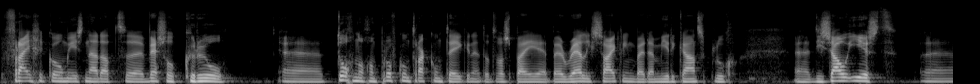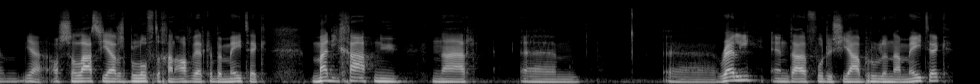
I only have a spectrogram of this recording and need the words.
vrijgekomen is nadat Wessel Krul toch nog een profcontract kon tekenen. Dat was bij, bij Rally Cycling, bij de Amerikaanse ploeg. die zou eerst ehm, ja, als zijn laatste jaar als belofte gaan afwerken bij Metec. Maar die gaat nu naar um, Rally. En daarvoor dus ja broelen naar Metec.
